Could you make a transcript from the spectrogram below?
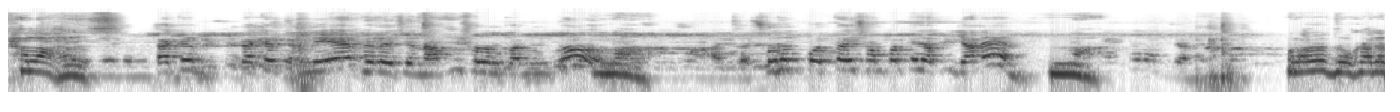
ফেলা হয়েছে। প্যাকেট প্যাকেট নিয়ে ফেলেছেন আপনি শোধন করেন তো? না। আচ্ছা শোধন পদ্ধতি সম্পর্কে আপনি জানেন? না। ওরা তো দোকানে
